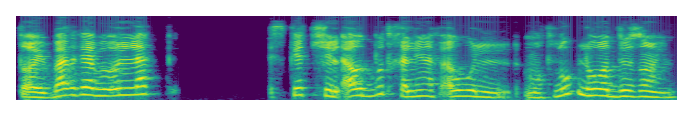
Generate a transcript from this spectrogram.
طيب بعد كده بيقول لك sketch ال output خلينا في أول مطلوب اللي هو ال design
